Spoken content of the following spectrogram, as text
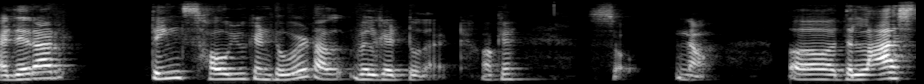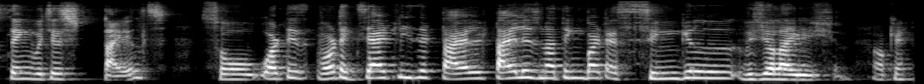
And there are things how you can do it. I'll we'll get to that. Okay? So now uh, the last thing which is tiles. So what is what exactly is a tile? Tile is nothing but a single visualization. Okay?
